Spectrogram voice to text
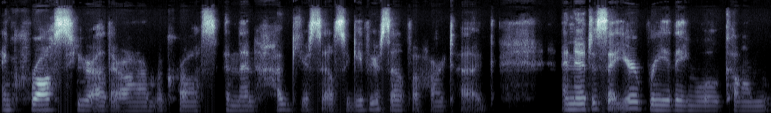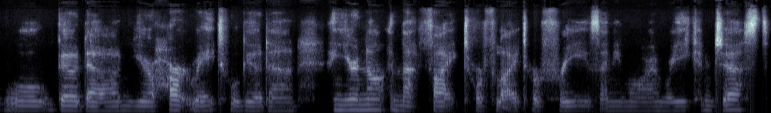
and cross your other arm across, and then hug yourself. So give yourself a heart hug. And notice that your breathing will come, will go down, your heart rate will go down, and you're not in that fight or flight or freeze anymore, and where you can just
